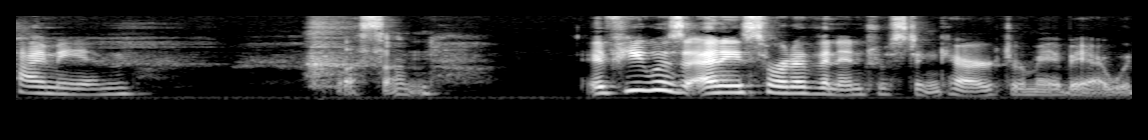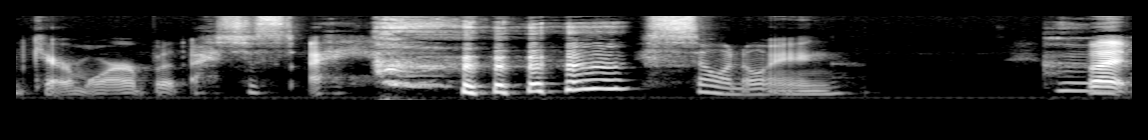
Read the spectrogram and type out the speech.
I mean, listen. If he was any sort of an interesting character, maybe I would care more. But I just, I he's so annoying. But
